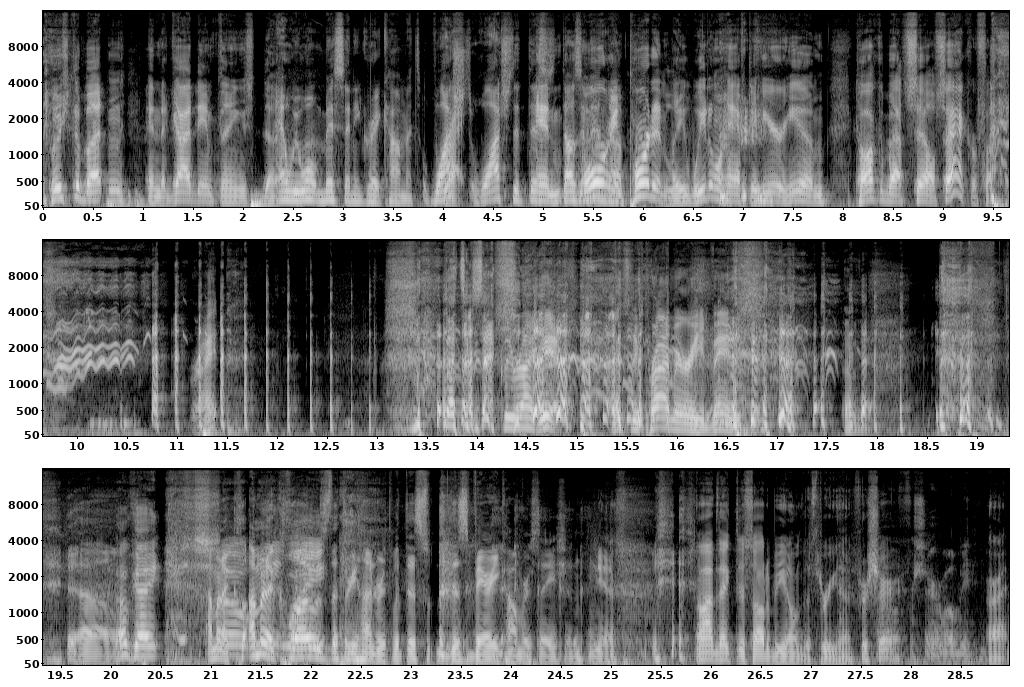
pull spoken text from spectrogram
Push the button, and the goddamn thing's done. And we won't miss any great comments. Watch, Right. watch that this and doesn't more end up. importantly, we don't have to hear him talk about self-sacrifice. right? That's exactly right. Yeah, that's the primary advantage of that. okay, I'm gonna so cl- I'm gonna anyway- close the 300th with this this very conversation. Yes. So I think this ought to be on the 300. For sure. Oh, for sure, it will be. All right.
